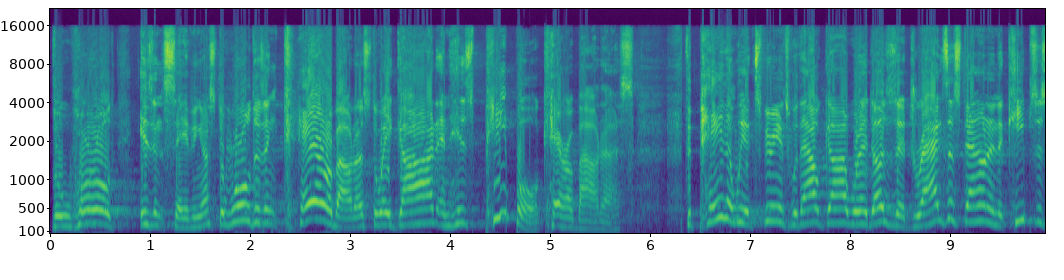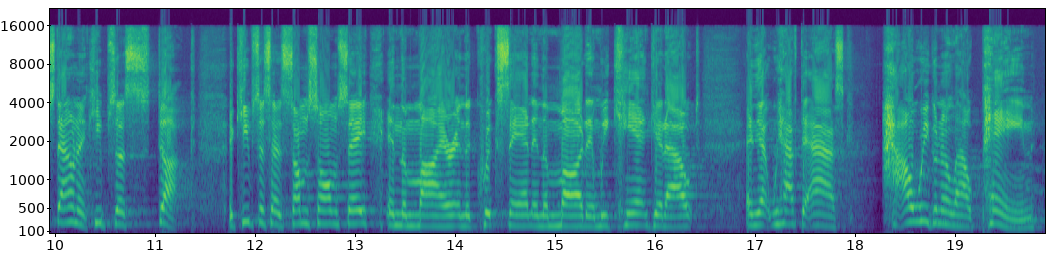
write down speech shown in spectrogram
The world isn't saving us. The world doesn't care about us the way God and his people care about us. The pain that we experience without God, what it does is it drags us down and it keeps us down and it keeps us stuck. It keeps us, as some psalms say, in the mire, in the quicksand, in the mud, and we can't get out. And yet we have to ask, how are we going to allow pain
